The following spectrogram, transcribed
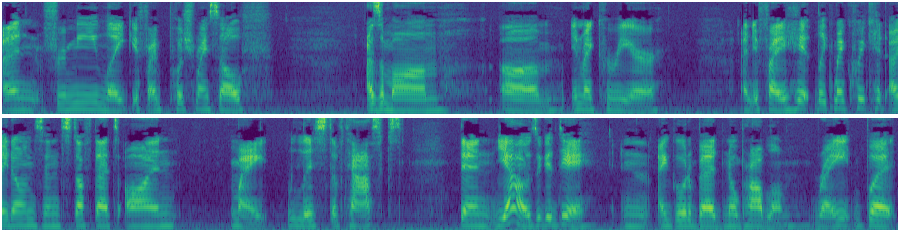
and for me like if i push myself as a mom um, in my career and if i hit like my quick hit items and stuff that's on my list of tasks then yeah it was a good day. And i go to bed no problem right? But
